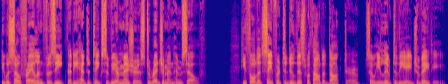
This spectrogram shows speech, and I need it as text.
He was so frail in physique that he had to take severe measures to regimen himself. He thought it safer to do this without a doctor, so he lived to the age of eighty.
